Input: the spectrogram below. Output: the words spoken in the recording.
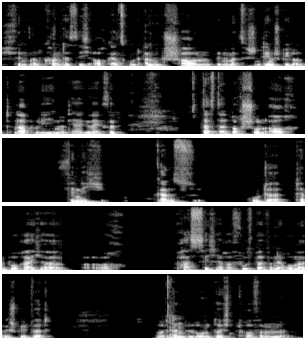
ich finde, man konnte es sich auch ganz gut anschauen, bin immer zwischen dem Spiel und Napoli hin und her gewechselt, dass da doch schon auch, finde ich, ganz guter, temporeicher, auch passsicherer Fußball von der Roma gespielt wird. Wurde dann belohnt durch ein Tor von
